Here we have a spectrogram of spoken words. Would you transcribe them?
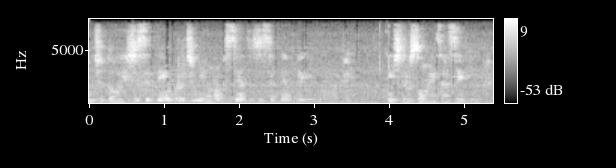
22 de setembro de 1979. Instruções a seguir.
